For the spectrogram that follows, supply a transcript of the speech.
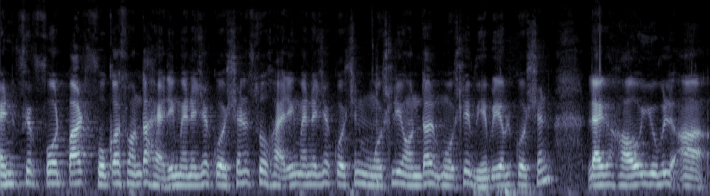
and fourth part focus on the hiring manager question so hiring manager question mostly on the mostly behavioral question like how you will uh,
